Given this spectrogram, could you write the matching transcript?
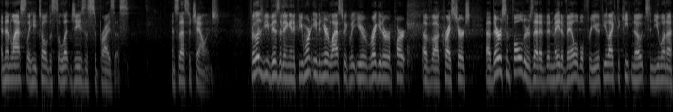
And then lastly, he told us to let Jesus surprise us. And so that's the challenge. For those of you visiting, and if you weren't even here last week, but you're a regular part of uh, Christ Church, uh, there are some folders that have been made available for you. If you like to keep notes and you want to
